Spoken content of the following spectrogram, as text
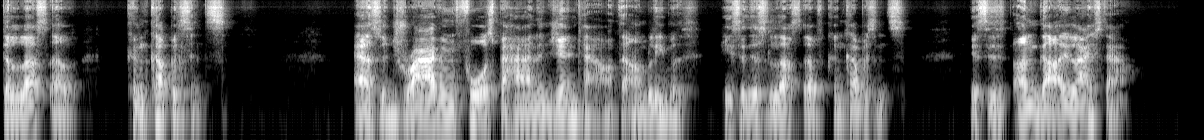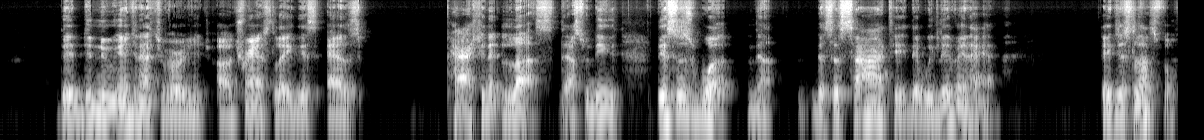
the lust of concupiscence as the driving force behind the Gentile, the unbelievers. He said this lust of concupiscence is this ungodly lifestyle the, the new international version uh, translate this as passionate lust. That's what these. This is what the the society that we live in have. They're just lustful,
